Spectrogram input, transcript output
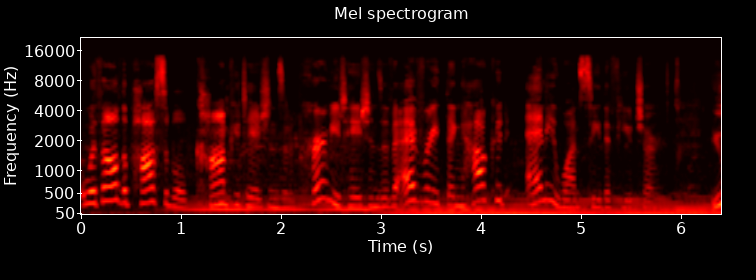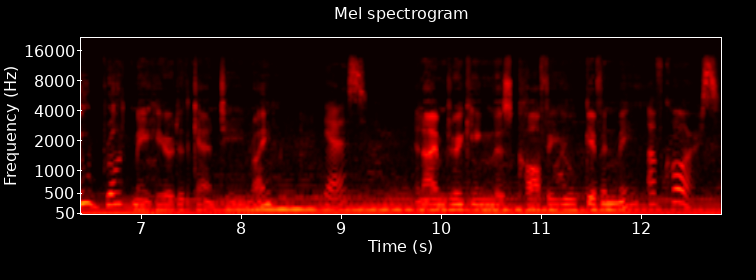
with all the possible computations and permutations of everything, how could anyone see the future? You brought me here to the canteen, right? Yes, And I'm drinking this coffee you've given me? of course.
